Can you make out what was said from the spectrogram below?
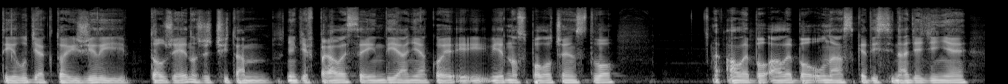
tí ľudia, ktorí žili, to už je jedno, že či tam niekde v pralese India nejako je je jedno spoločenstvo, alebo, alebo u nás kedysi na dedine, e,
